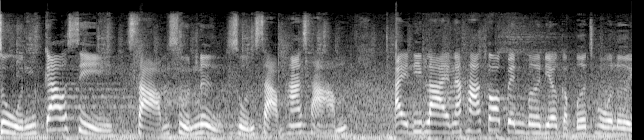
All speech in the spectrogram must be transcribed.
0943010353 ID Line นะคะก็เป็นเบอร์เดียวกับเบอร์โทรเลย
